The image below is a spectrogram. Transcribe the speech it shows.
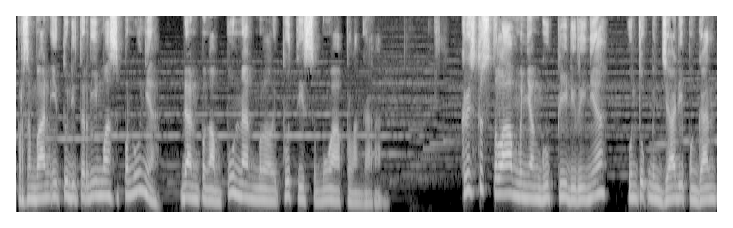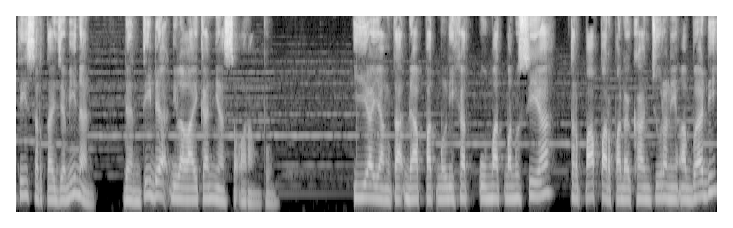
Persembahan itu diterima sepenuhnya dan pengampunan meliputi semua pelanggaran. Kristus telah menyanggupi dirinya untuk menjadi pengganti serta jaminan dan tidak dilalaikannya seorang pun. Ia yang tak dapat melihat umat manusia terpapar pada kehancuran yang abadi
